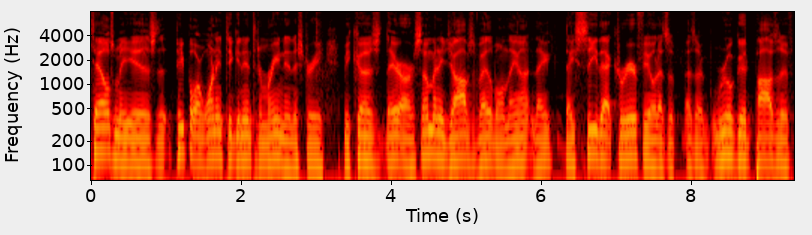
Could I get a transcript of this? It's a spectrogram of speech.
tells me is that people are wanting to get into the marine industry because there are so many jobs available and they they they see that career field as a as a real good positive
